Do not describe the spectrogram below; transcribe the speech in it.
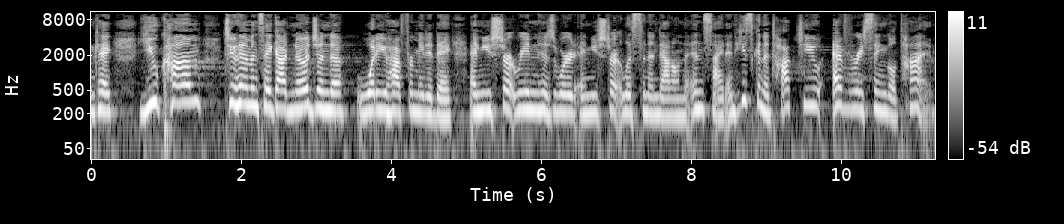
Okay. You come to him and say, God, no agenda. What do you have for me today? And you start reading his word and you start listening down on the inside and he's going to talk to you every single time.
